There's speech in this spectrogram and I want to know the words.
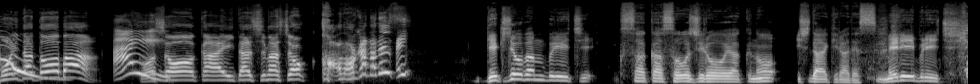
森田当番ごはい。紹介いたしましょう。この方です、劇場版ブリーチ草加宗次郎役の石田明です。メリーブリーチ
